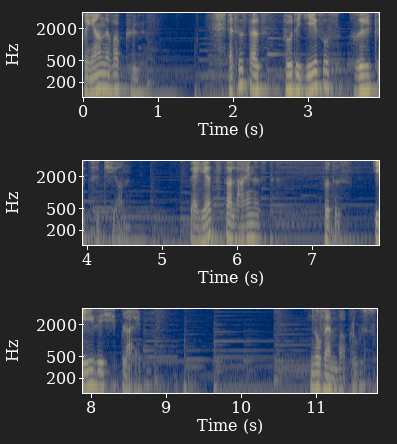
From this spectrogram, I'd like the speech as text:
Rien ne va plus. Es ist, als würde Jesus Rilke zitieren. Wer jetzt allein ist, wird es ewig bleiben. November Blues.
